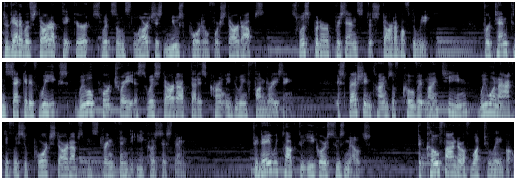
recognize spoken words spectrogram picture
Together with Startup Ticker, Switzerland's largest news portal for startups, Swisspreneur presents the Startup of the Week. For 10 consecutive weeks, we will portray a Swiss startup that is currently doing fundraising. Especially in times of COVID 19, we want to actively support startups and strengthen the ecosystem. Today, we talk to Igor Susmelj, the co founder of What to Label.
